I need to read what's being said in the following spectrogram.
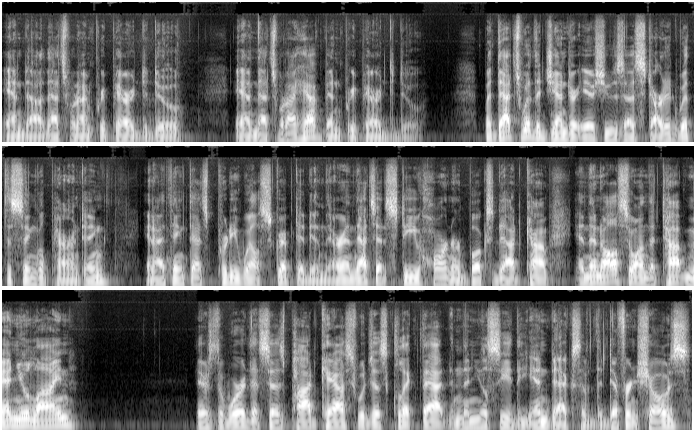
and uh, that's what I'm prepared to do, and that's what I have been prepared to do. But that's where the gender issues started with the single parenting and I think that's pretty well scripted in there. And that's at stevehornerbooks.com. And then also on the top menu line, there's the word that says podcast. We'll just click that, and then you'll see the index of the different shows.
